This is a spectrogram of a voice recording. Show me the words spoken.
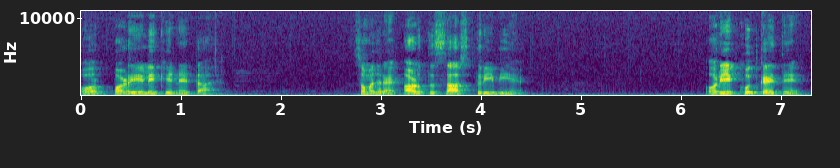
और पढ़े लिखे नेता हैं। समझ रहे हैं? अर्थशास्त्री भी हैं। और ये खुद कहते हैं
